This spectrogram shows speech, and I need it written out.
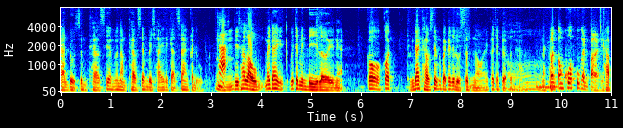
การดูดซึมแคลเซียม แล้วนำแคลเซียมไปใช้ในการสร้างกระดูกค่ะอืมที่ถ้าเราไม่ได้วิตามินดีเลยเนี่ยก็ก็ถึงได้แคลเซียมเข้าไปก็จะดูดซึมน้อยก็จะเกิดปัญหานะครับมันต้องควบคู่กันไปครับ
